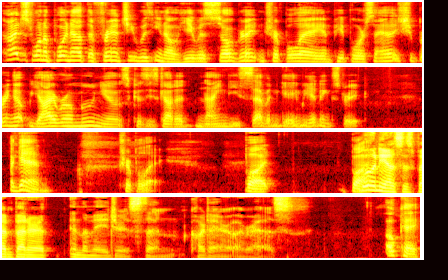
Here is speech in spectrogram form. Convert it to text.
and I just want to point out that Franchy was, you know, he was so great in AAA, and people are saying oh, you should bring up Yairo Munoz because he's got a 97 game hitting streak. Again, AAA, but but Munoz has been better in the majors than Cordero ever has. Okay,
